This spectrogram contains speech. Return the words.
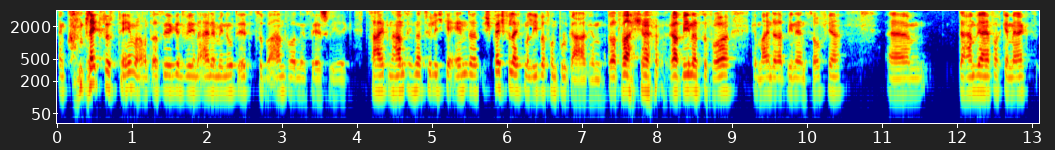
ein, komplexes Thema und das irgendwie in einer Minute jetzt zu beantworten, ist sehr schwierig. Zeiten haben sich natürlich geändert. Ich spreche vielleicht mal lieber von Bulgarien. Dort war ich ja Rabbiner zuvor, Gemeinderabbiner in Sofia. Ähm, da haben wir einfach gemerkt,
